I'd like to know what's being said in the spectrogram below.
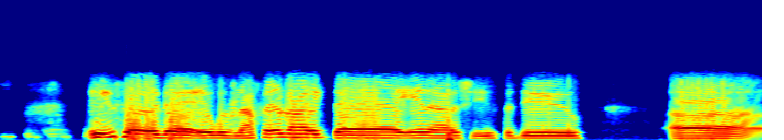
He said that it was nothing like that, you know, she used to do uh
